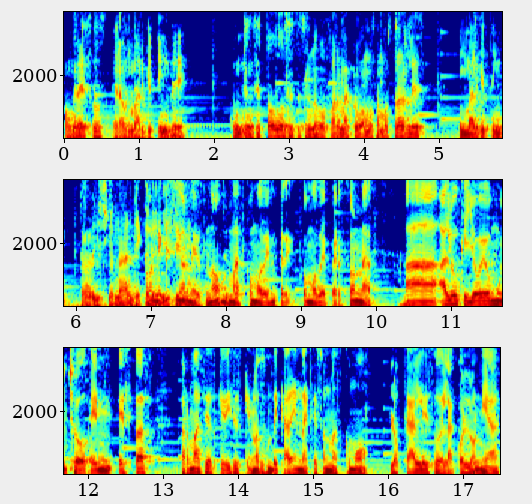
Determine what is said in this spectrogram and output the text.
congresos, era un marketing de júntense todos, este es el nuevo fármaco, vamos a mostrarles. Un marketing tradicional. De, conexiones, ¿no? Más como de, entre, como de personas. Ah, algo que yo veo mucho en estas farmacias que dices que no son de cadena, que son más como locales o de la colonia,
